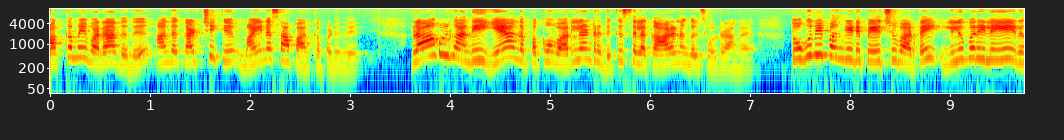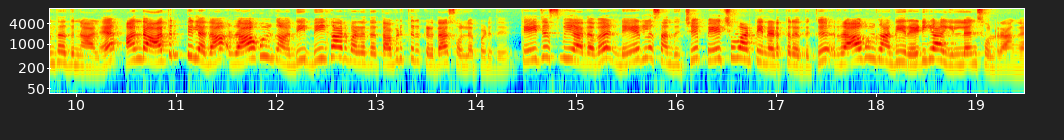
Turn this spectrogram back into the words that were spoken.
பக்கமே வராதது அந்த கட்சிக்கு மைனஸா பார்க்கப்படுது. ராகுல் காந்தி ஏன் அந்த பக்கம் வரலன்றதுக்கு சில காரணங்கள் சொல்றாங்க. தொகுதி பங்கீடு பேச்சுவார்த்தை இழுபறிலேயே இருந்ததுனால அந்த அதிருப்தியில தான் ராகுல் காந்தி பீகார் வரதை தவிர்த்திருக்கிறதா சொல்லப்படுது. தேஜஸ்வி யாதவ நேர்ல சந்திச்சு பேச்சுவார்த்தை நடத்துறதுக்கு ராகுல் காந்தி ரெடியா இல்லைன்னு சொல்றாங்க.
